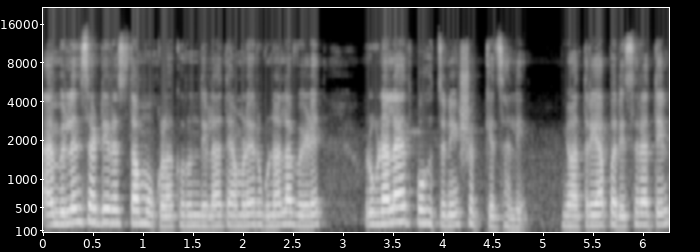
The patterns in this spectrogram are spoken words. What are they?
ॲम्ब्युलन्ससाठी रस्ता मोकळा करून दिला. त्यामुळे रुग्णाला वेळेत रुग्णालयात पोहोचणे शक्य झाले. मात्र या परिसरातील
